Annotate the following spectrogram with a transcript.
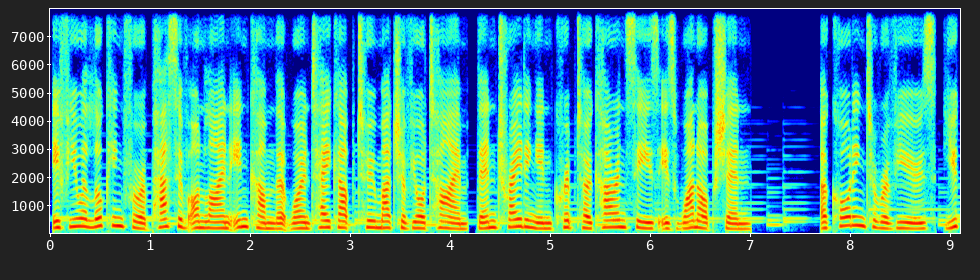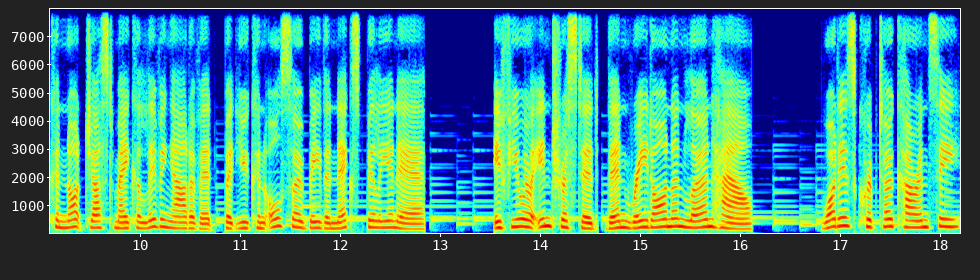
If you are looking for a passive online income that won't take up too much of your time, then trading in cryptocurrencies is one option. According to reviews, you can not just make a living out of it, but you can also be the next billionaire. If you are interested, then read on and learn how. What is cryptocurrency?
